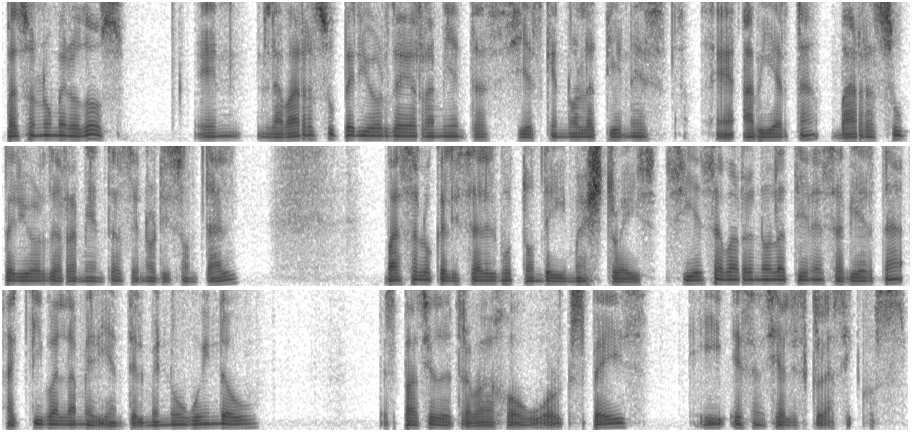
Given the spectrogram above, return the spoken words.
Paso número dos, en la barra superior de herramientas, si es que no la tienes eh, abierta, barra superior de herramientas en horizontal, vas a localizar el botón de Image Trace. Si esa barra no la tienes abierta, actívala mediante el menú Window, espacio de trabajo, Workspace y esenciales clásicos.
